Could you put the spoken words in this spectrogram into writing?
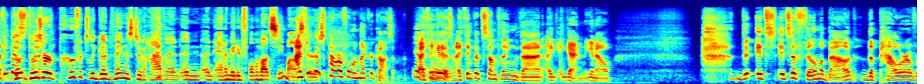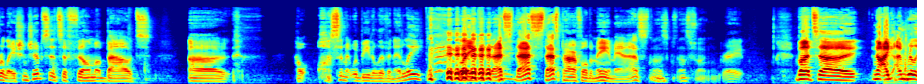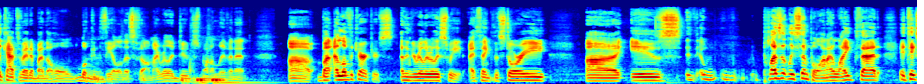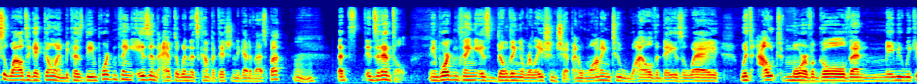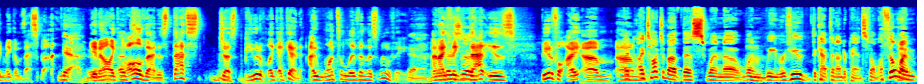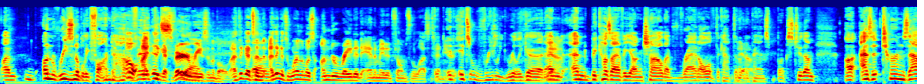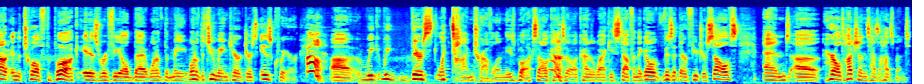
I think Th- those are perfectly good things to have in, in an animated film about sea monsters. I think that's powerful in microcosm. Yeah, I think yeah, it is. yeah. I think that's something that I, again, you know, it's it's a film about the power of relationships. It's a film about uh how awesome it would be to live in Italy. like that's that's that's powerful to me, man. That's that's, that's fucking great. But uh no, I, I'm really captivated by the whole look and feel of this film. I really do just want to live in it. Uh, but I love the characters. I think they're really, really sweet. I think the story uh, is pleasantly simple, and I like that it takes a while to get going because the important thing isn't I have to win this competition to get a Vespa. That's incidental. The important thing is building a relationship and wanting to while the days away without more of a goal than maybe we can make a Vespa. Yeah, you yeah. know, like It's- all of that is that's hmm. just beautiful. Like again, I want to live in this movie. Yeah. and I think a- that is beautiful. I um, um I, I talked about this when uh, when we reviewed the Captain Underpants film, a film I'm I'm unreasonably fond of. oh, I It- think it's, very yeah. reasonable. I think it's an, I think it's one of the most underrated animated films of the last ten years. It, it's really really good, and Yeah. and because I have a young child, I've read all of the Captain Yeah. Underpants books to them. Uh, as it turns out, in the twelfth book, it is revealed that one of the main one of the two main characters is queer. Oh. uh, we we there's like time travel in these books and all kinds of all kinds of wacky stuff, and they go visit their future selves, and uh, Harold Hutchins has a husband.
